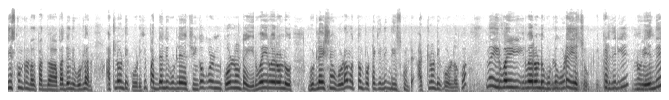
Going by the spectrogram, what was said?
తీసుకుంటుంటుంది పద్ పద్దెనిమిది గుడ్లను. అట్లాంటి కోడికి పద్దెనిమిది గుడ్లు వేయచ్చు. ఇంకా కొన్ని కోళ్ళు ఉంటాయి. ఇరవై ఇరవై రెండు గుడ్లు వేసినా కూడా మొత్తం పొట్ట కిందకి తీసుకుంటాయి. అట్లాంటి కోళ్ళకు నువ్వు ఇరవై ఇరవై రెండు గుడ్లు కూడా వేయచ్చు. ఇక్కడ తిరిగి నువ్వు ఏంది?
